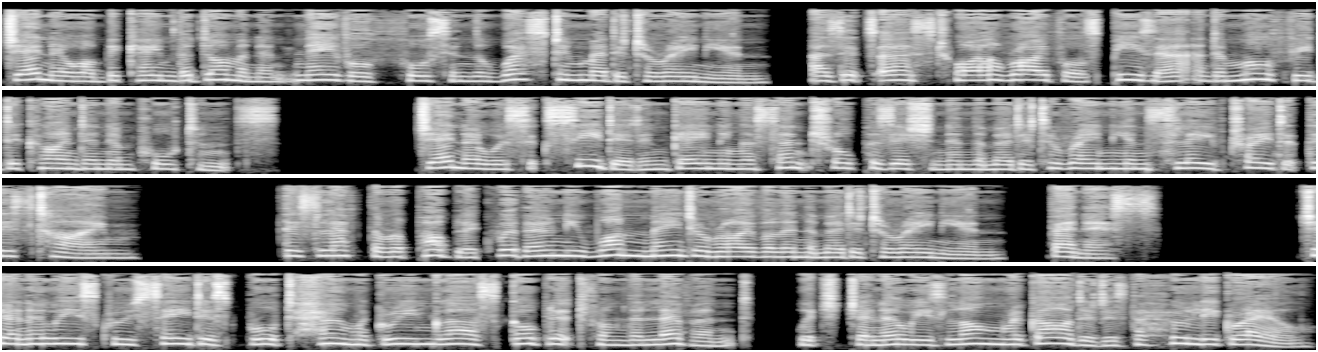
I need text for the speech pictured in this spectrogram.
Genoa became the dominant naval force in the western Mediterranean as its erstwhile rivals Pisa and Amalfi declined in importance. Genoa succeeded in gaining a central position in the Mediterranean slave trade at this time. This left the Republic with only one major rival in the Mediterranean, Venice. Genoese crusaders brought home a green glass goblet from the Levant, which Genoese long regarded as the Holy Grail.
